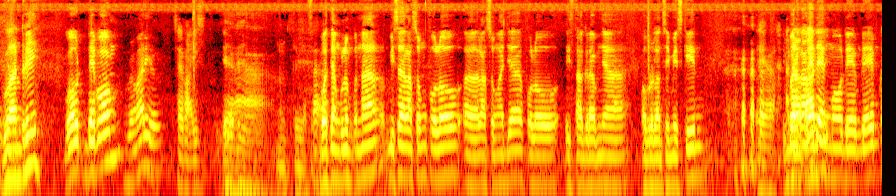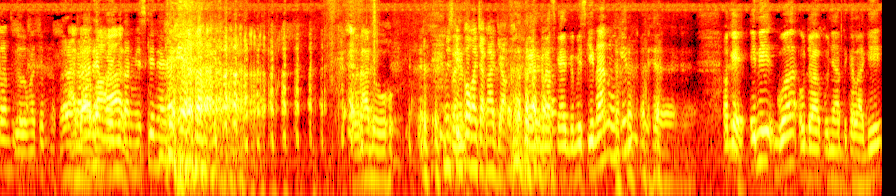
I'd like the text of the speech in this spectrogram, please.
Gua Andre. Gua Depong. Gua Mario. Saya Faiz. Ya. Ya. Buat yang belum kenal, bisa langsung follow, eh, langsung aja follow Instagramnya obrolan si miskin. Ya. Barangkali ada yang mau DM DM kan segala macam. Barangkali Ada ada yang mau ikutan miskin ya kan? Aduh. Miskin kok ngajak-ngajak. Pengen ngerasain kemiskinan mungkin. Oke, ini gua udah punya artikel lagi.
